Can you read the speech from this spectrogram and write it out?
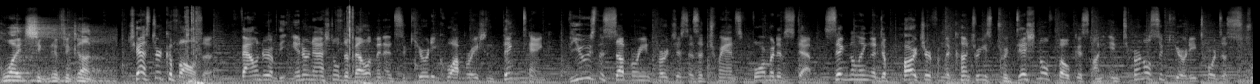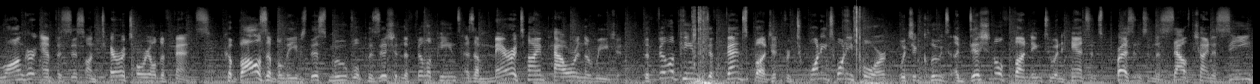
quite significant. Chester Cabalza, founder of the International Development and Security Cooperation think tank, views the submarine purchase as a transformative step, signaling a departure from the country's traditional focus on internal security towards a stronger emphasis on territorial defense. Cabalza believes this move will position the Philippines as a maritime power in the region. The Philippines' defense budget for 2024, which includes additional funding to enhance its presence in the South China Sea,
